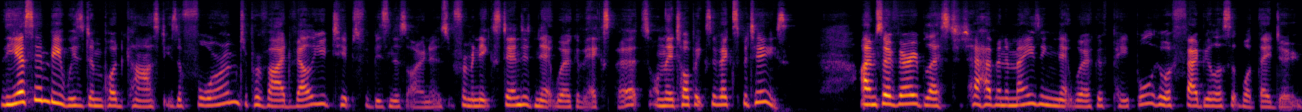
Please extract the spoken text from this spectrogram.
The SMB Wisdom podcast is a forum to provide value tips for business owners from an extended network of experts on their topics of expertise. I'm so very blessed to have an amazing network of people who are fabulous at what they do.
